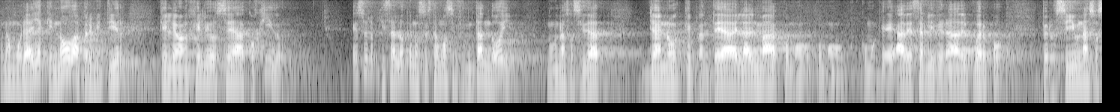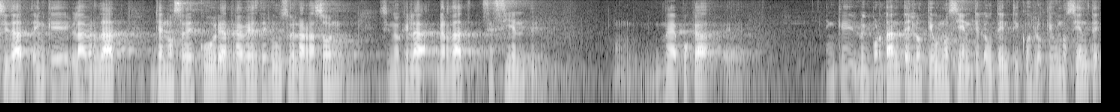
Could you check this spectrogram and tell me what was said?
una muralla que no va a permitir que el Evangelio sea acogido. Eso es quizás lo que nos estamos enfrentando hoy, una sociedad ya no que plantea el alma como, como, como que ha de ser liberada del cuerpo, pero sí una sociedad en que la verdad ya no se descubre a través del uso de la razón, sino que la verdad se siente una época eh, en que lo importante es lo que uno siente, lo auténtico es lo que uno siente,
